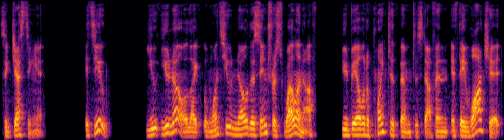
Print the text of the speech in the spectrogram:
suggesting it. It's you. You you know, like once you know this interest well enough, you'd be able to point to them to stuff. And if they watch it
